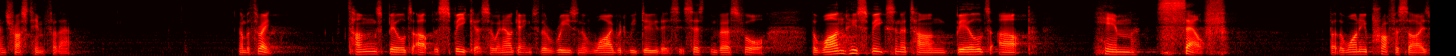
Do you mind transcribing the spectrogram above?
And trust Him for that. Number three, tongues builds up the speaker. So we're now getting to the reason of why would we do this. It says in verse 4, the one who speaks in a tongue builds up himself, but the one who prophesies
